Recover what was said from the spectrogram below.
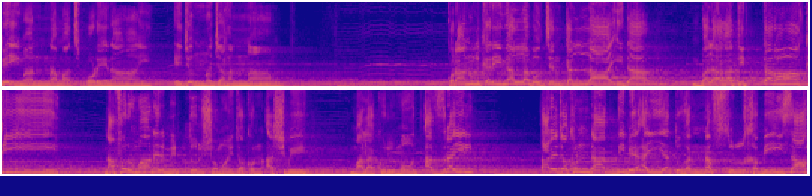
বেঈমান নামাজ পড়ে নাই। এজন্য জাহান্নাম। কোরআনুল করিমে আল্লাহ বলছেন, কাল্লা ইদা বালাগাতি তারাকি। নাফরমানের মৃত্যুর সময় যখন আসবে, মালাকুল মৌত আজরাইল, তারে যখন ডাক দিবে, আইয়া তুহান নফসুল খাবিসা।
